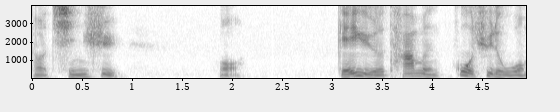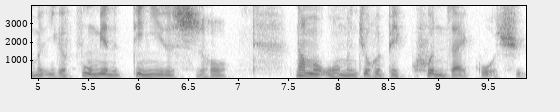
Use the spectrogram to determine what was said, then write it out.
哦情绪，哦，给予了他们过去的我们一个负面的定义的时候，那么我们就会被困在过去。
